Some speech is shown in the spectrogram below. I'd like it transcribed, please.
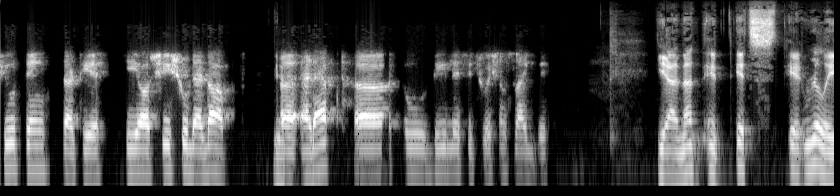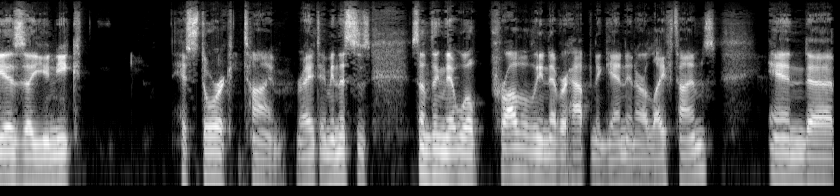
few things that he, he or she should adopt, Yeah. uh, adapt uh, to deal with situations like this. Yeah, and that it it's it really is a unique historic time, right? I mean, this is something that will probably never happen again in our lifetimes, and uh,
